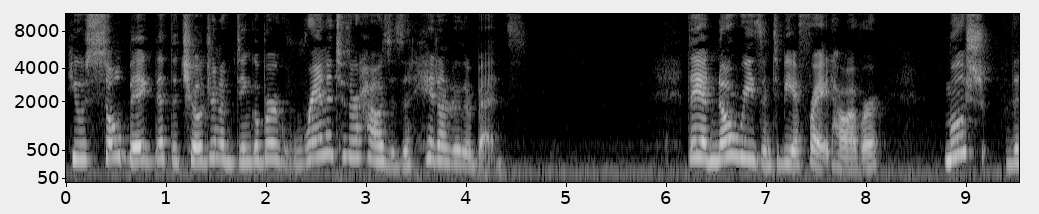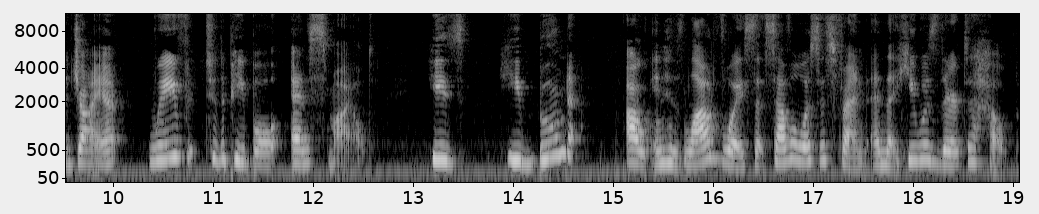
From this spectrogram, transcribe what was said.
He was so big that the children of Dingleberg ran into their houses and hid under their beds. They had no reason to be afraid, however. Mush the giant waved to the people and smiled. He's he boomed out in his loud voice that Seville was his friend and that he was there to help.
